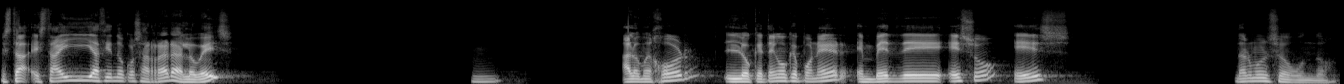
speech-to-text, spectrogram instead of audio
Está, está ahí haciendo cosas raras, ¿lo veis? Mm. A lo mejor lo que tengo que poner en vez de eso es... Darme un segundo,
